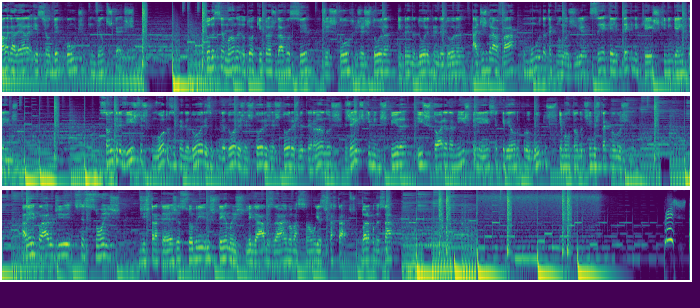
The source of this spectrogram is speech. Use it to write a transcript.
Fala galera, esse é o Decode Inventos Cast. Toda semana eu estou aqui para ajudar você, gestor, gestora, empreendedor, empreendedora, a desbravar o mundo da tecnologia sem aquele techniquez que ninguém entende. São entrevistas com outros empreendedores, empreendedoras, gestores, gestoras, veteranos, gente que me inspira e história da minha experiência criando produtos e montando times de tecnologia. Além, é claro, de sessões de estratégia sobre os temas ligados à inovação e às startups. Bora começar?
